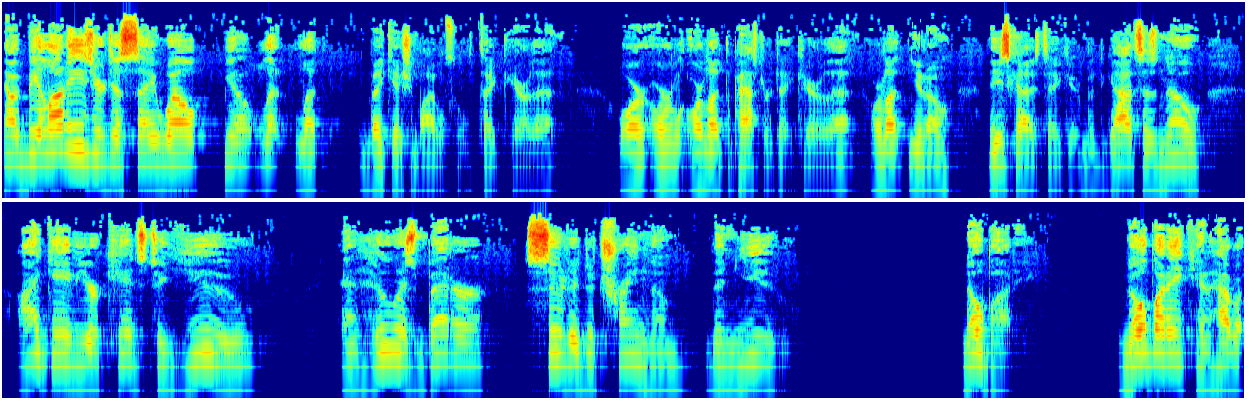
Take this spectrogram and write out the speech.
Now, it'd be a lot easier to just say, well, you know, let, let Vacation Bible School take care of that. Or, or, or let the pastor take care of that. Or let, you know, these guys take it. But God says, no, I gave your kids to you, and who is better suited to train them than you. Nobody. Nobody can have a,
